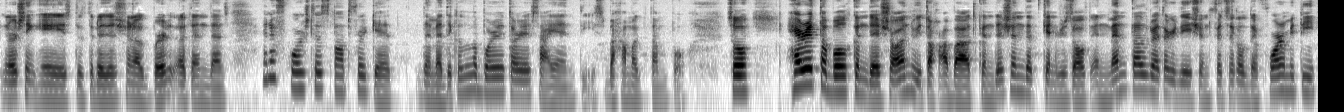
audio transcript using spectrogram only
nursing aides, the traditional birth attendants, and of course, let's not forget the medical laboratory scientists. Baka magtampo. So, heritable condition, we talk about condition that can result in mental retardation, physical deformity,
